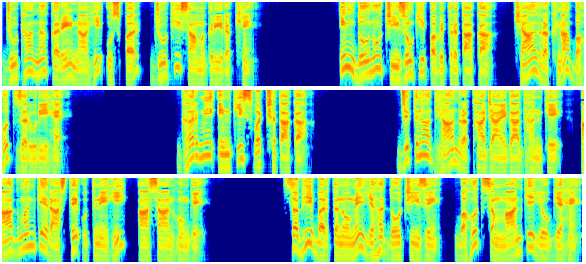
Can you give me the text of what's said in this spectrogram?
जूठा न करें, ना ही उस पर जूठी सामग्री रखें। इन दोनों चीज़ों की पवित्रता का ख्याल रखना बहुत ज़रूरी है। घर में इनकी स्वच्छता का जितना ध्यान रखा जाएगा, धन के आगमन के रास्ते उतने ही आसान होंगे। सभी बर्तनों में यह दो चीज़ें बहुत सम्मान के योग्य हैं।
